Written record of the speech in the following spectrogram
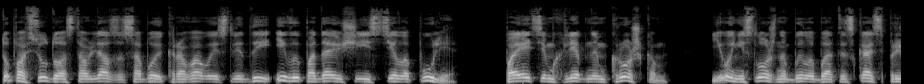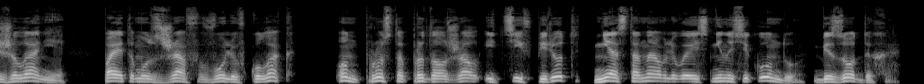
то повсюду оставлял за собой кровавые следы и выпадающие из тела пули. По этим хлебным крошкам его несложно было бы отыскать при желании, поэтому, сжав волю в кулак, он просто продолжал идти вперед, не останавливаясь ни на секунду, без отдыха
